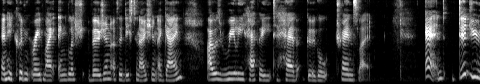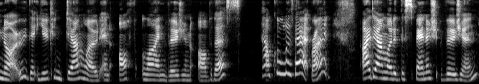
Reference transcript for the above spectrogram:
and he couldn't read my English version of the destination again, I was really happy to have Google Translate. And did you know that you can download an offline version of this? How cool is that, right? I downloaded the Spanish version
